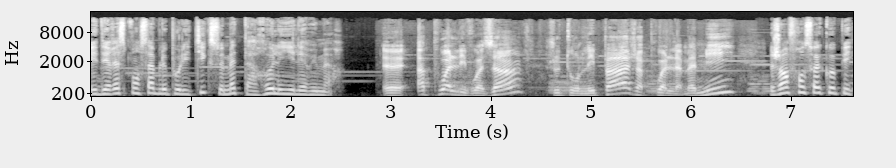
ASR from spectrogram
et des responsables politiques se mettent à relayer les rumeurs. Euh, à poil les voisins, je tourne les pages, à poil la mamie. Jean-François Copé,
